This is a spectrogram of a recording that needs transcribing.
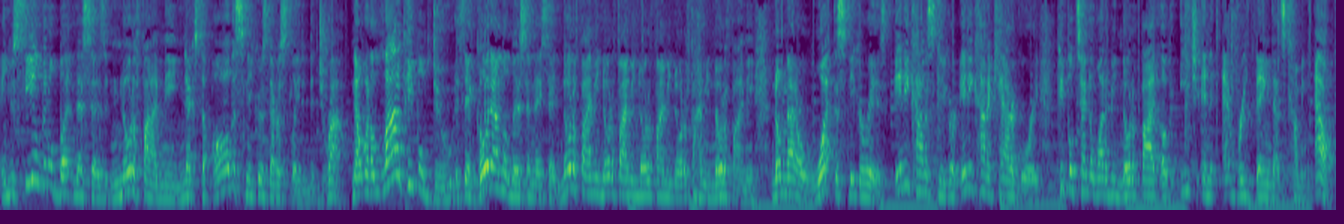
and you see a little button that says notify me next to all the sneakers that are slated to drop. Now, what a lot of people do is they go down the list and they say, notify me, notify me, notify me, notify me, notify me, no matter what the sneaker is. Any kind of sneaker, any kind of category, people tend to want to be notified of each and everything that's coming out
